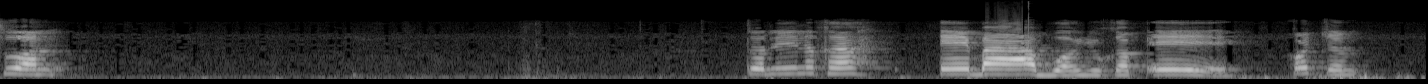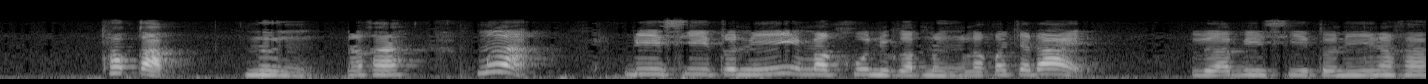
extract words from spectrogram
ส่วน ตัวนี้นะคะ a bar บวกอยู่กับ a ก็จะ เท่ากับ 1 นะคะ เมื่อ bc ตัวนี้มาคูณอยู่กับ 1 เราก็จะได้เหลือ bc ตัวนี้นะคะ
